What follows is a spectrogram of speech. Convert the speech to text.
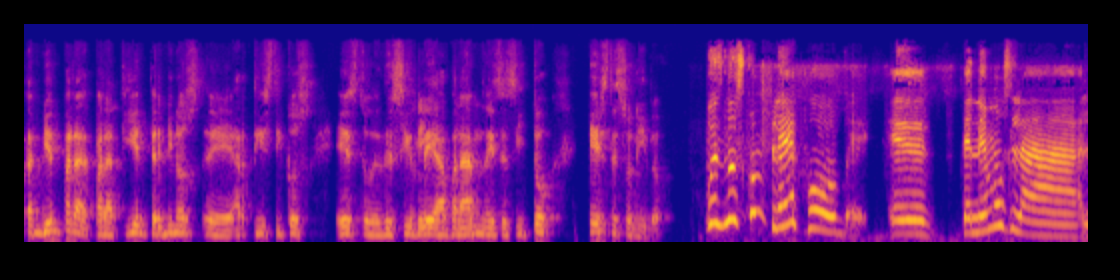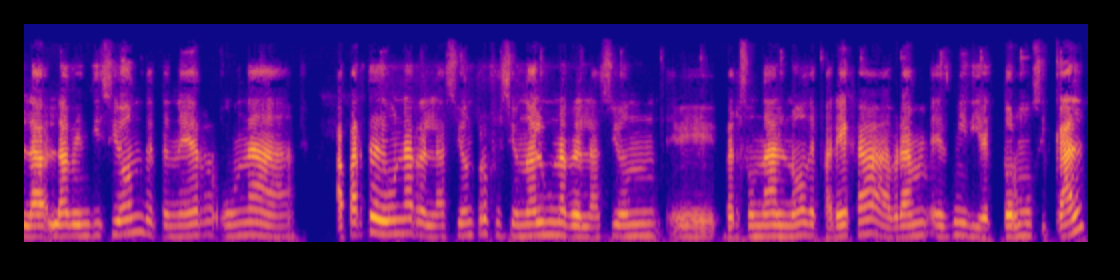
también para, para, ti en términos eh, artísticos esto de decirle a Abraham, necesito este sonido. Pues no es complejo. Eh, tenemos la, la, bendición de tener una, aparte de una relación profesional, una relación personal, ¿no? De pareja. Abraham es mi director musical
